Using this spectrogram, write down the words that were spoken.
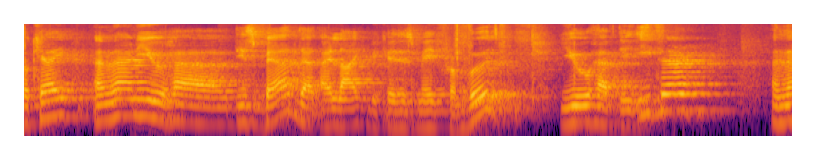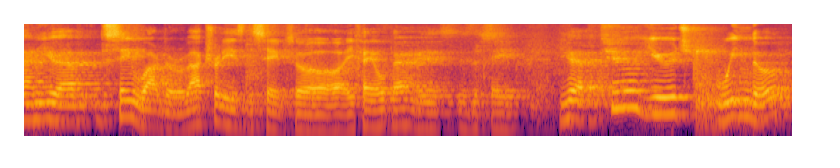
okay and then you have this bed that I like because it's made from wood. You have the heater and then you have the same wardrobe. Actually it's the same so if I open it's, it's the same. You have two huge window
